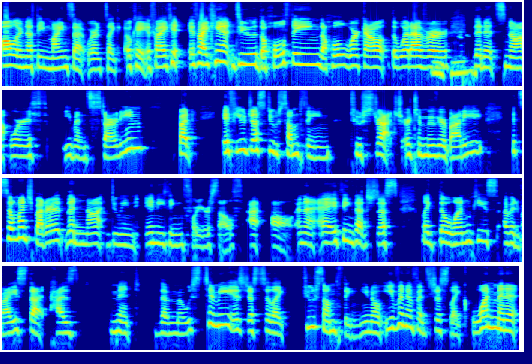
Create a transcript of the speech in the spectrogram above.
all or nothing mindset where it's like okay if i can if i can't do the whole thing the whole workout the whatever mm-hmm. then it's not worth even starting but if you just do something to stretch or to move your body it's so much better than not doing anything for yourself at all. And I, I, think that's just like the one piece of advice that has meant the most to me is just to like do something, you know, even if it's just like one minute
